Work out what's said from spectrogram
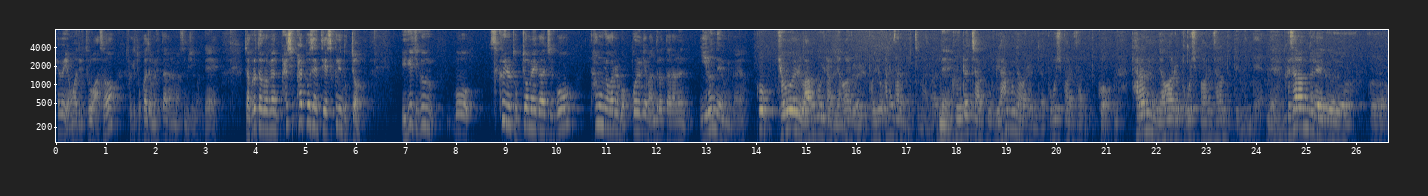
해외 영화들이 들어와서 그렇게 독과점을 했다라는 말씀이신 건데 자 그렇다 그러면 88%의 스크린 독점 이게 지금 뭐 스크린을 독점해 가지고 한국 영화를 못 걸게 만들었다라는 이런 내용인가요? 꼭 겨울 왕국이라는 영화를 보려고 하는 사람도 있지만은 네. 그렇지 않고 우리 한국 영화를 이제 보고 싶어하는 사람도 있고 다른 영화를 보고 싶어하는 사람들도 있는데 네. 그 사람들의 그 어,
